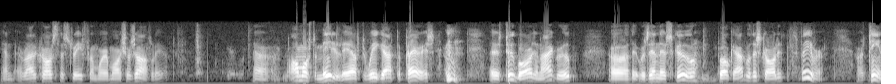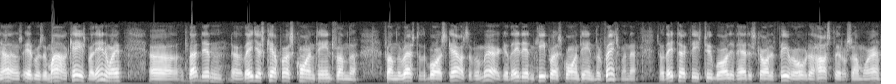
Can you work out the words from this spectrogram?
and right across the street from where marshal joffre lived now almost immediately after we got to paris there's two boys in our group uh, that was in this school broke out with a scarlet fever or Tina. It was a mild case, but anyway, uh, that didn't. Uh, they just kept us quarantined from the from the rest of the Boy Scouts of America. They didn't keep us quarantined, the Frenchmen. So they took these two boys that had the scarlet fever over to a hospital somewhere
